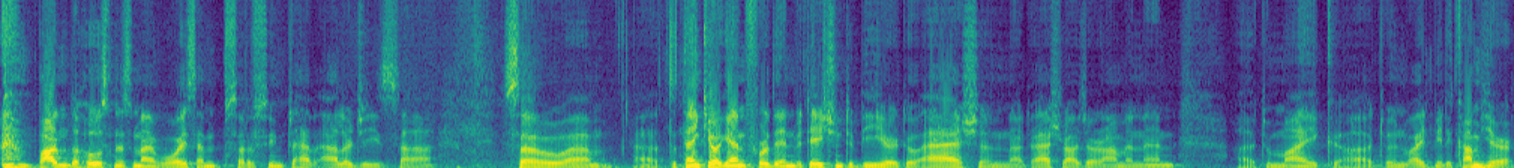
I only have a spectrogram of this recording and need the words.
pardon the hoarseness in my voice. I sort of seem to have allergies. Uh, so, um, uh, so thank you again for the invitation to be here to Ash and uh, to Ash Rajaraman and uh, to Mike uh, to invite me to come here.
